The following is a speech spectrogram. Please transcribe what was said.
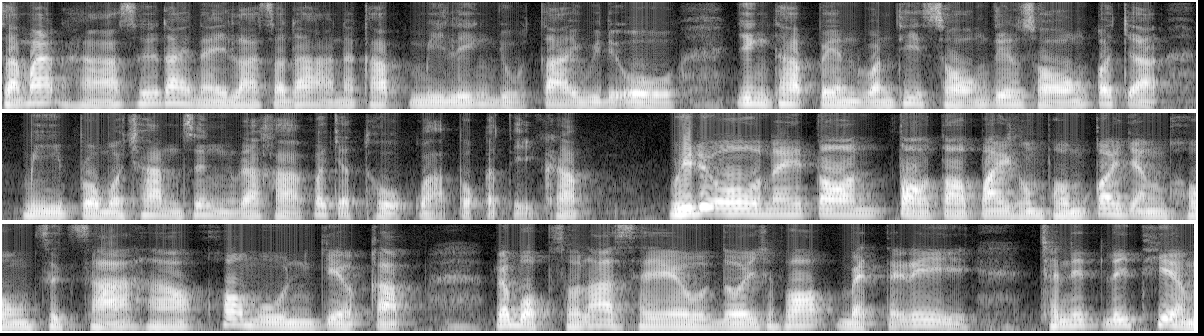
สามารถหาซื้อได้ใน Lazada นะครับ มีลิงก์อยู่ใต้วิดีโอ ยิ่งถ้าเป็นวันที่ 2 เดือน 2 ก็จะมีโปรโมชั่น ซึ่งราคาก็จะถูกกว่าปกติครับวิดีโอในตอนต่อต่อไปของผมก็ยังคงศึกษาหาข้อมูลเกี่ยวกับ ระบบโซลาเซลล์โดยเฉพาะแบตเตอรี่ ชนิดลิเธียม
